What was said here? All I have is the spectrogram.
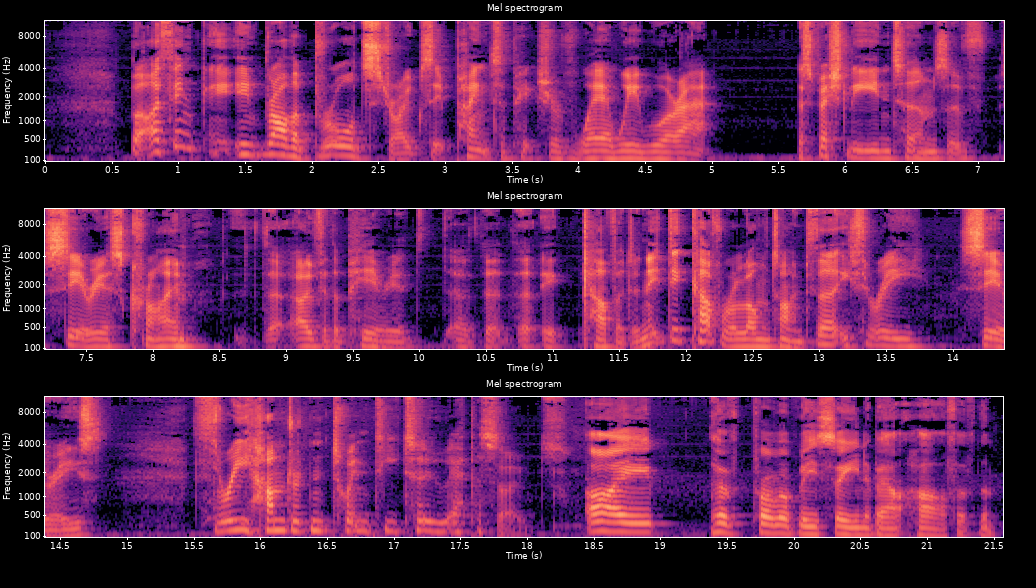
But I think, in rather broad strokes, it paints a picture of where we were at, especially in terms of serious crime that, over the period uh, that, that it covered. And it did cover a long time 33 series. 322 episodes. I have probably seen about half of them.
